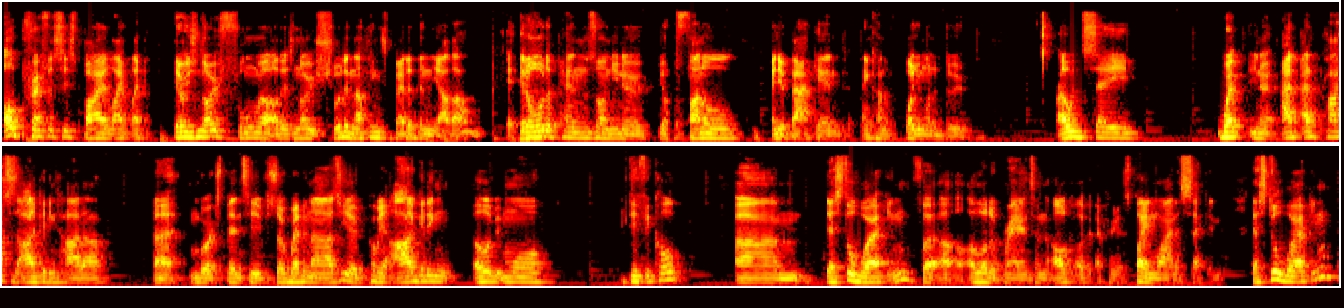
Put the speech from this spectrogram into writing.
I'll preface this by like like there is no formula or there's no should and nothing's better than the other. It, it all depends on you know your funnel and your back end and kind of what you want to do. I would say web you know ad, ad prices are getting harder uh, more expensive. So webinars, you know, probably are getting a little bit more difficult. Um, they're still working for a, a lot of brands, and I'll, I can explain why in a second. They're still working.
